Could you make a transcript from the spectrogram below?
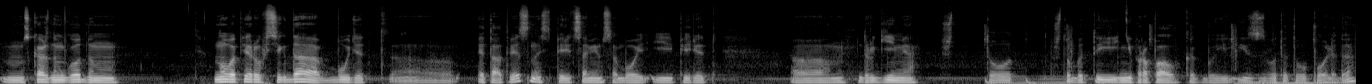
с каждым годом, ну, во-первых, всегда будет э, эта ответственность перед самим собой и перед э, другими, что чтобы ты не пропал как бы из вот этого поля, да?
